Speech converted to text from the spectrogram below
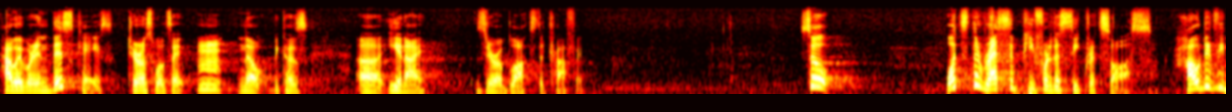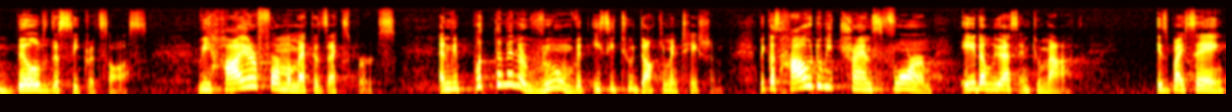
However, in this case, Tiros will say, mm, no, because uh, ENI 0 blocks the traffic. So What's the recipe for the secret sauce? How did we build the secret sauce? We hire formal methods experts, and we put them in a room with EC2 documentation. Because how do we transform AWS into math? Is by saying,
